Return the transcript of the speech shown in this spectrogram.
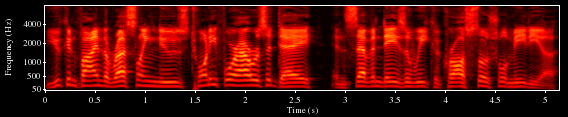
you can find the wrestling news 24 hours a day and 7 days a week across social media.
